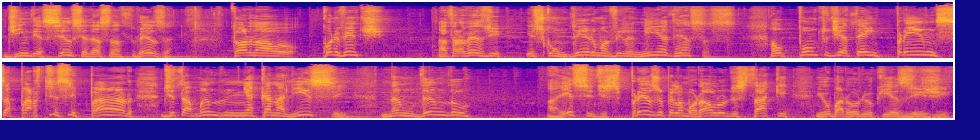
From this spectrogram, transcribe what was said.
de indecência dessa natureza torna-o conivente através de esconder uma vilania dessas, ao ponto de até a imprensa participar de tamanha canalice, não dando a esse desprezo pela moral o destaque e o barulho que exige.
